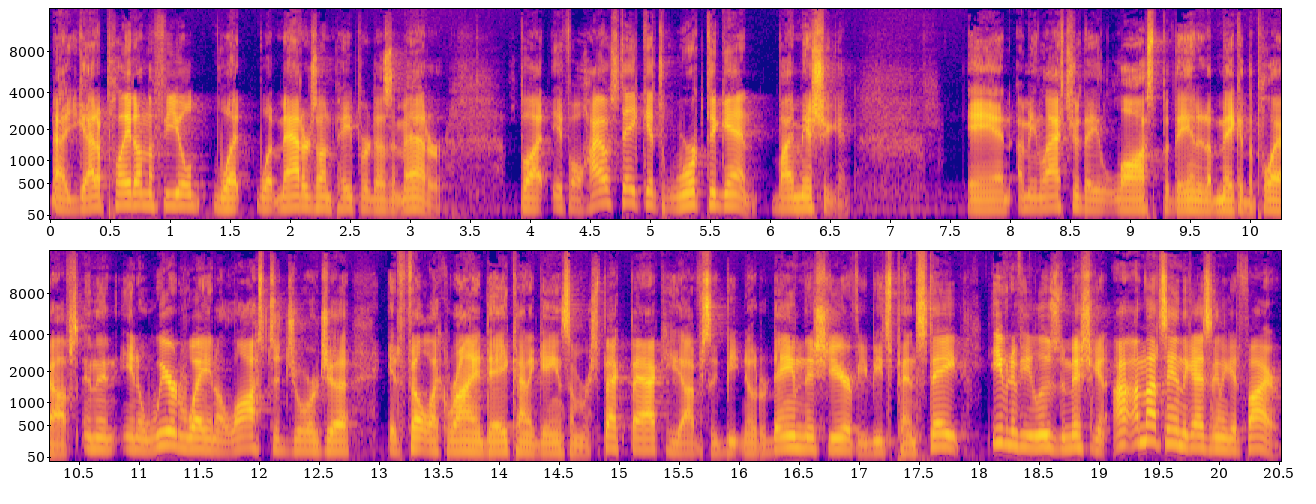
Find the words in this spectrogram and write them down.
Now, you got to play it on the field. What what matters on paper doesn't matter. But if Ohio State gets worked again by Michigan, and I mean, last year they lost, but they ended up making the playoffs. And then, in a weird way, in a loss to Georgia, it felt like Ryan Day kind of gained some respect back. He obviously beat Notre Dame this year. If he beats Penn State, even if he loses to Michigan, I- I'm not saying the guy's going to get fired.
